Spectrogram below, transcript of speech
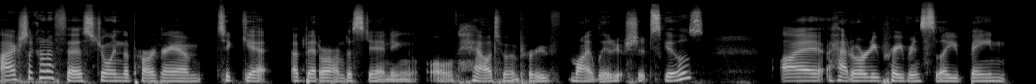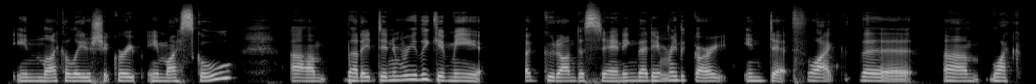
I actually kind of first joined the program to get a better understanding of how to improve my leadership skills. I had already previously been in like a leadership group in my school, um, but it didn't really give me a good understanding. They didn't really go in depth like the um like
